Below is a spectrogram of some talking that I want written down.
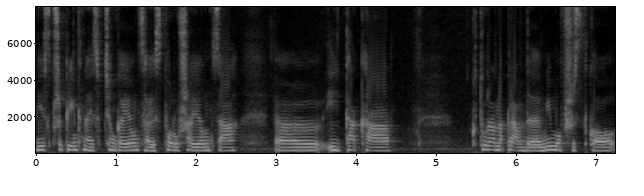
Jest przepiękna, jest wciągająca, jest poruszająca yy, i taka, która naprawdę mimo wszystko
